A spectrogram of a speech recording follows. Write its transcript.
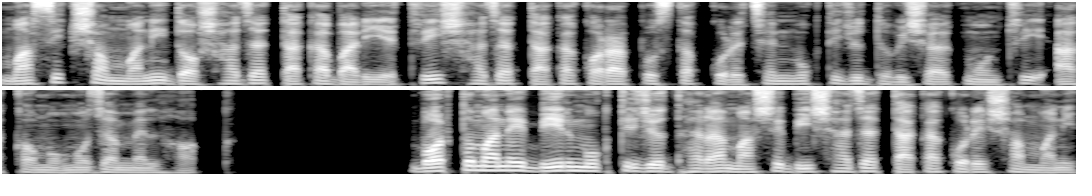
মাসিক সম্মানী দশ হাজার টাকা বাড়িয়ে ত্রিশ হাজার টাকা করার প্রস্তাব করেছেন মুক্তিযুদ্ধ বিষয়ক মন্ত্রী আ কম মোজাম্মেল হক। বর্তমানে বীর মুক্তিযোদ্ধারা মাসে বিশ হাজার টাকা করে সম্মানী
